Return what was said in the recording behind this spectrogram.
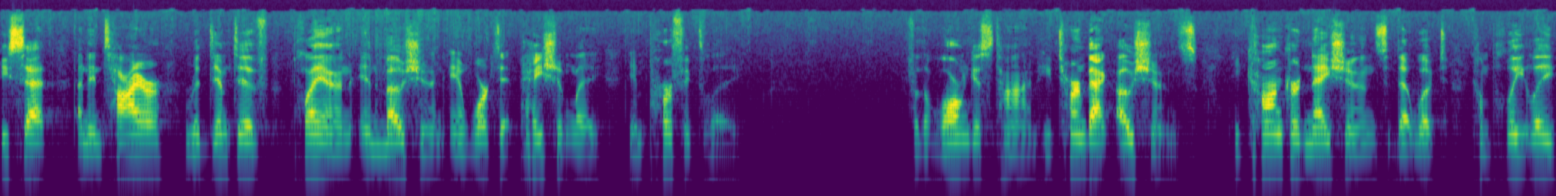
He set an entire redemptive plan in motion and worked it patiently and perfectly for the longest time. He turned back oceans. He conquered nations that looked completely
